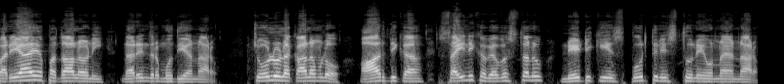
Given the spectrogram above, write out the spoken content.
పర్యాయ పదాలని నరేంద్ర మోదీ అన్నారు చోళుల కాలంలో ఆర్థిక సైనిక వ్యవస్థలు నేటికి స్ఫూర్తినిస్తూనే ఉన్నాయన్నారు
